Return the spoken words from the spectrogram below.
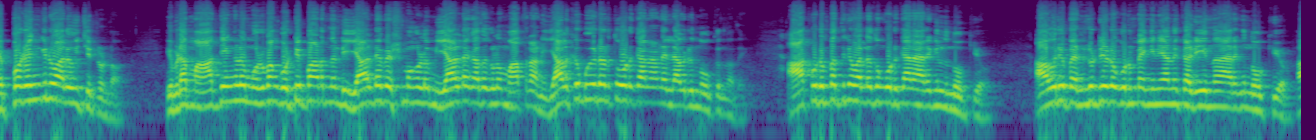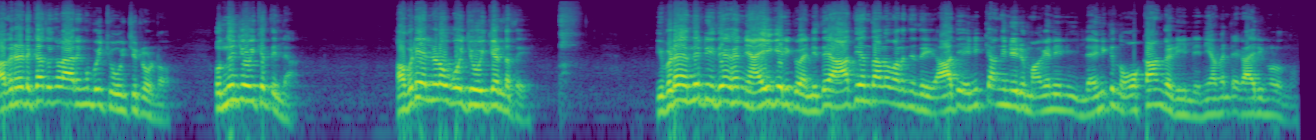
എപ്പോഴെങ്കിലും ആലോചിച്ചിട്ടുണ്ടോ? ഇവിടെ മാധ്യമങ്ങൾ മുഴുവൻ കൊട്ടിപ്പാടുന്നുണ്ട്. ഇയാളുടെ വിഷമങ്ങളും ഇയാളുടെ കഥകളും മാത്രമാണ്. ഇയാൾക്ക് വീടെടുത്ത് കൊടുക്കാനാണ് എല്ലാവരും നോക്കുന്നത്. ആ കുടുംബത്തിന് വല്ലതും കൊടുക്കാൻ ആരെങ്കിലും നോക്കിയോ? ആ ഒരു പെൺകുട്ടിയുടെ കുടുംബം എങ്ങനെയാണ് കഴിയുന്നത് ആരെങ്കിലും നോക്കിയോ? അവരുടെ നിങ്ങൾ ആരെങ്കിലും പോയി ചോദിച്ചിട്ടുണ്ടോ? ഒന്നും ചോദിക്കത്തില്ല. അവിടെയല്ലടോ പോയി ചോദിക്കേണ്ടത്? ഇവിടെ എന്നിട്ട് ഇദ്ദേഹം ന്യായീകരിക്കുവാൻ ഇത് ആദ്യം എന്താണ് പറഞ്ഞത്? ആദ്യം എനിക്ക് അങ്ങനെ ഒരു മകൻ ഇനി ഇല്ല. എനിക്ക് നോക്കാൻ കഴിയില്ല. ഇനി അവന്റെ കാര്യങ്ങളൊന്നും.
